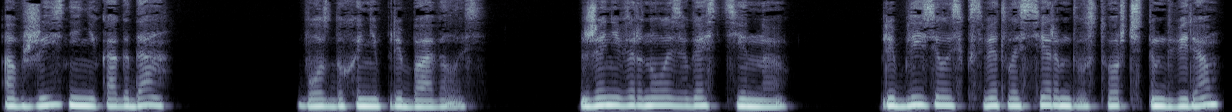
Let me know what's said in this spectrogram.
а в жизни никогда. Воздуха не прибавилось. Женя вернулась в гостиную, приблизилась к светло-серым двустворчатым дверям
